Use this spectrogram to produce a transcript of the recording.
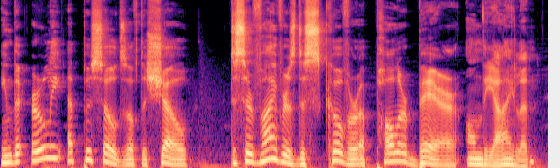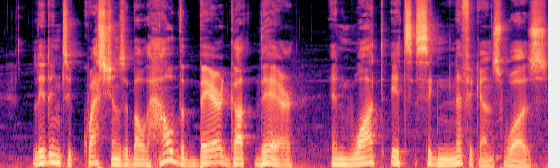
In the early episodes of the show, the survivors discover a polar bear on the island, leading to questions about how the bear got there and what its significance was.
